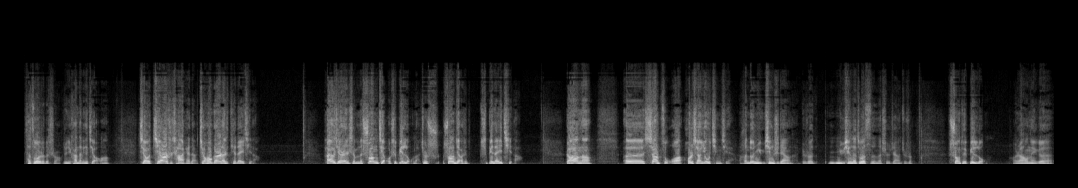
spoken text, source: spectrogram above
他坐着的时候，就你看他那个脚啊，脚尖是岔开的，脚后跟呢是贴在一起的。还有些人什么呢？双脚是并拢的，就是双脚是是并在一起的。然后呢，呃，向左或者向右倾斜，很多女性是这样的。比如说，女性的坐姿呢是这样，就是说，双腿并拢，然后那个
